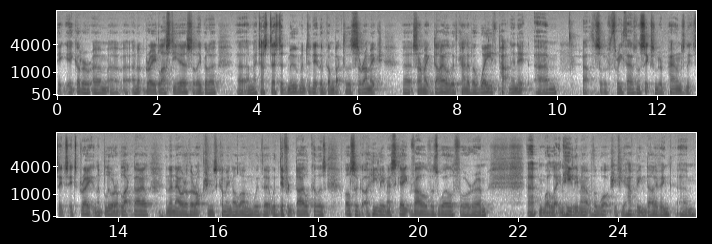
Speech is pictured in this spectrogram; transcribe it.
it, it got a, um, a, an upgrade last year. So they've got a, a METAS tested movement in it. They've gone back to the ceramic uh, ceramic dial with kind of a wave pattern in it. Um, about sort of three thousand six hundred pounds, and it's it's it's great in a blue or a black dial. And then now are other options coming along with uh, with different dial colours. Also got a helium escape valve as well for. Uh, well, letting helium out of the watch if you have been diving um,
